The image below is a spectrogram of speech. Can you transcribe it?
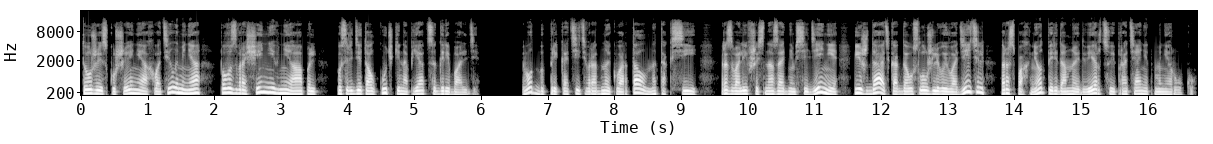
То же искушение охватило меня по возвращении в Неаполь посреди толкучки на пьяце Гарибальди. Вот бы прикатить в родной квартал на такси, развалившись на заднем сиденье, и ждать, когда услужливый водитель распахнет передо мной дверцу и протянет мне руку.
